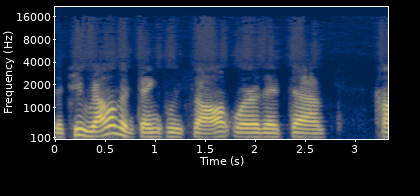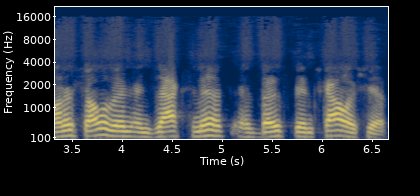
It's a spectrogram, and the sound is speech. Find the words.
the two relevant things we saw were that uh, Connor Sullivan and Zach Smith have both been scholarships.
